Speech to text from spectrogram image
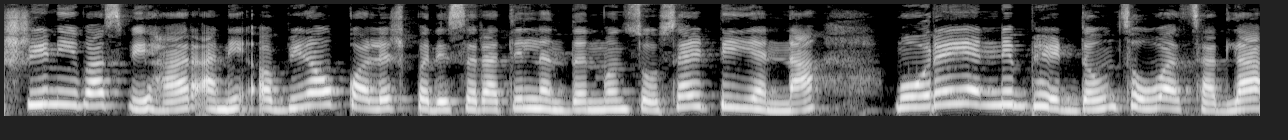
श्रीनिवास विहार आणि अभिनव कॉलेज परिसरातील नंदनवन सोसायटी यांना मोरे यांनी भेट देऊन संवाद साधला.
